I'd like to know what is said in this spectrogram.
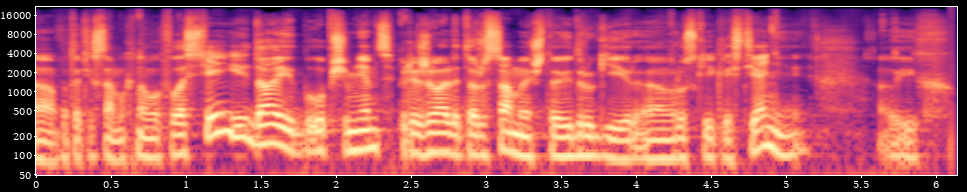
э, вот этих самых новых властей. И да, и, в общем, немцы переживали то же самое, что и другие э, русские крестьяне их,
